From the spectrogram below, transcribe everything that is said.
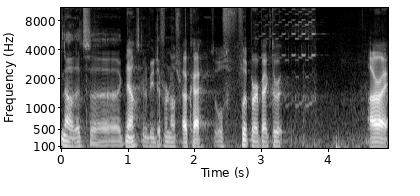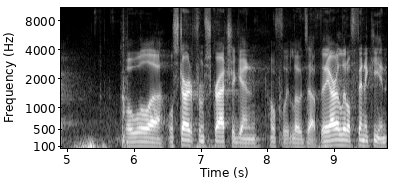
No, that's uh, No? it's going to be different. Okay. So we'll flip right back through it. All right. Well, we'll, uh, we'll start it from scratch again. Hopefully, it loads up. They are a little finicky, and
